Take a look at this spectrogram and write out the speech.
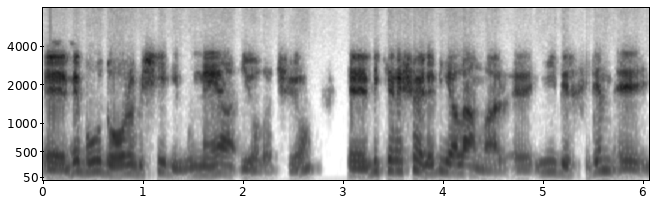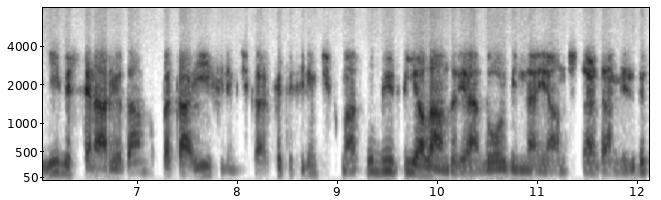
Ee, ve bu doğru bir şey değil. Bu neye yol açıyor? Ee, bir kere şöyle bir yalan var. Ee, iyi bir film, e, iyi bir senaryodan mutlaka iyi film çıkar. Kötü film çıkmaz. Bu büyük bir yalandır yani. Doğru bilinen yanlışlardan biridir.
